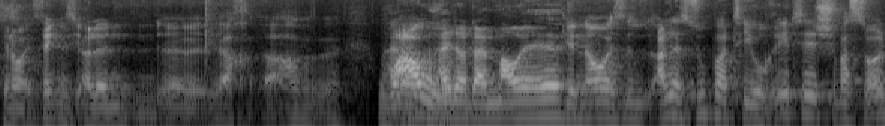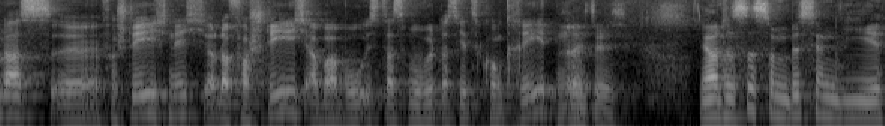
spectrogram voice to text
Genau, jetzt denken sich alle, äh, ach, ah, Halt, wow, halt doch dein Maul. Genau, es ist alles super theoretisch. Was soll das? Äh, verstehe ich nicht. Oder verstehe ich, aber wo ist das, wo wird das jetzt konkret? Ne? Richtig. Ja, und das ist so ein bisschen wie,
